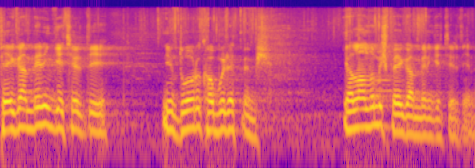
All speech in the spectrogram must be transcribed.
peygamberin getirdiğini doğru kabul etmemiş. Yalanlamış peygamberin getirdiğini.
